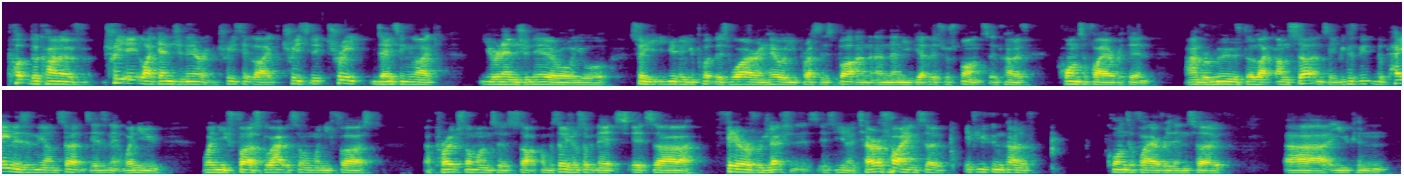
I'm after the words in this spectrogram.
put the kind of treat it like engineering, treat it like treat it treat dating like you're an engineer or you're so you, you know you put this wire in here or you press this button and then you get this response and kind of quantify everything and remove the like uncertainty because the, the pain is in the uncertainty isn't it? When you when you first go out with someone when you first approach someone to start a conversation or something it's it's uh fear of rejection is, is you know terrifying. So if you can kind of quantify everything so uh you can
